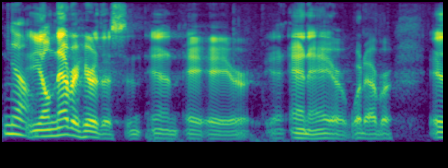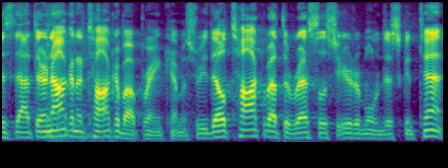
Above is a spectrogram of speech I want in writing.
No. You'll never hear this in, in AA or NA or whatever. Is that they're not going to talk about brain chemistry? They'll talk about the restless, irritable, and discontent.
